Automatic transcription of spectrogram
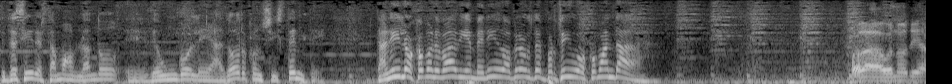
es decir, estamos hablando eh, de un goleador consistente. Danilo, ¿cómo le va? Bienvenido a Blog Deportivo, ¿cómo anda? Hola, buenos días,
